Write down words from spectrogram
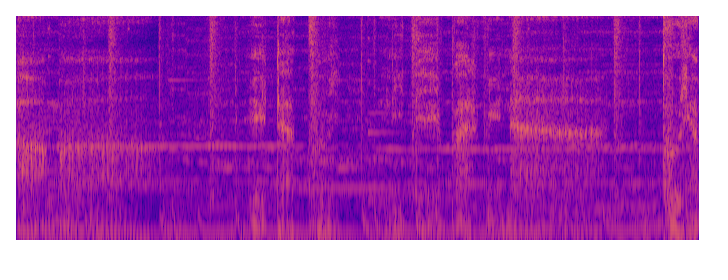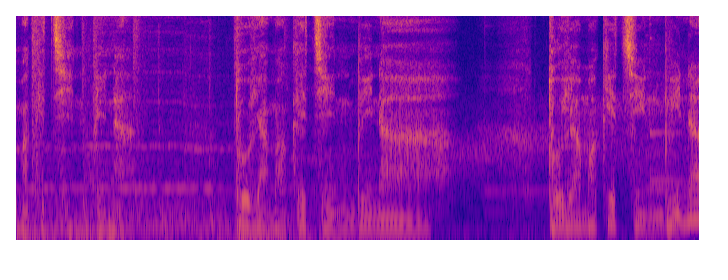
আমার। এটা আমাকে চিনবি না। তুই আমাকে চিনবি না।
